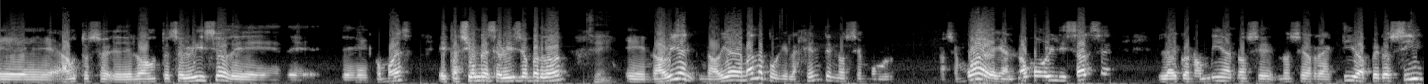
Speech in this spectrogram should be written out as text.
eh, autos, de los autoservicios, de, de, ¿cómo es? Estación de servicio, perdón, eh, no, había, no había demanda porque la gente no se, no se mueve y al no movilizarse la economía no se, no se reactiva, pero sí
